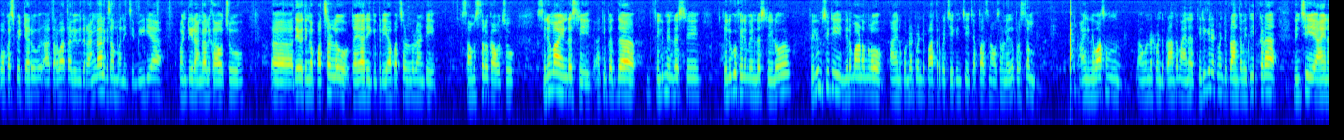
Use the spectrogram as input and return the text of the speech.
ఫోకస్ పెట్టారు. ఆ తర్వాత వివిధ రంగాలకు సంబంధించి మీడియా వంటి రంగాలు కావచ్చు అదేవిధంగా పచ్చళ్ళు తయారీకి ప్రియా పచ్చళ్ళు లాంటి సంస్థలు కావచ్చు సినిమా ఇండస్ట్రీ అతిపెద్ద ఫిల్మ్ ఇండస్ట్రీ తెలుగు ఫిల్మ్ ఇండస్ట్రీలో ఫిలిం సిటీ నిర్మాణంలో ఆయనకు ఉన్నటువంటి పాత్ర ప్రత్యేకించి చెప్పాల్సిన అవసరం లేదు. ప్రస్తుతం ఆయన నివాసం ఉన్నటువంటి ప్రాంతం ఆయన తిరిగినటువంటి ప్రాంతం ఇది. ఇక్కడ నుంచి ఆయన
